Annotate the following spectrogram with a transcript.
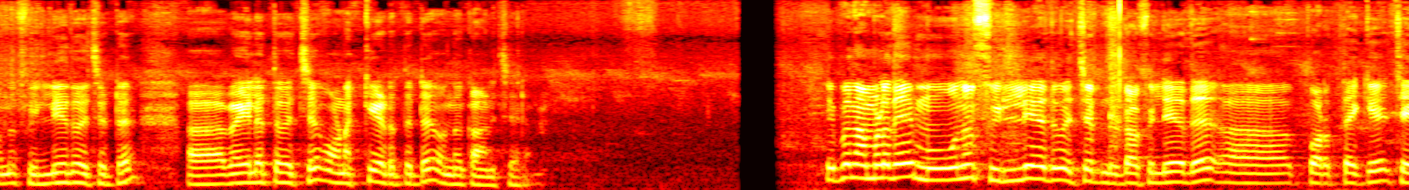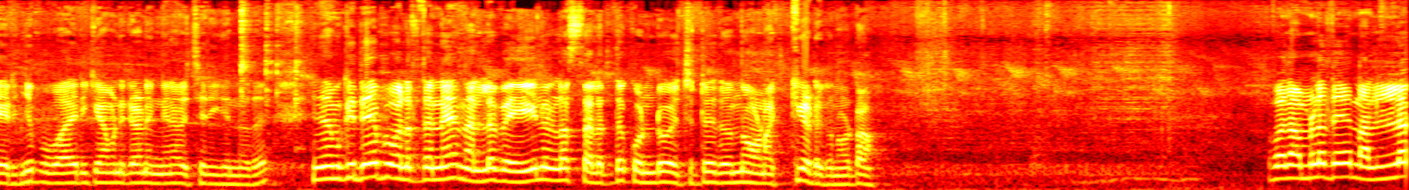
ഒന്ന് ഫില്ല് ചെയ്ത് വെച്ചിട്ട് വെയിലത്ത് വെച്ച് ഉണക്കിയെടുത്തിട്ട് ഒന്ന് കാണിച്ചു തരാം. ഇപ്പോൾ നമ്മളിത് മൂന്നും ഫില്ല് ചെയ്ത് വെച്ചിട്ടുണ്ട് കേട്ടോ. ഫില്ല് ചെയ്ത് പുറത്തേക്ക് ചെരിഞ്ഞ് പോകാതിരിക്കാൻ വേണ്ടിയിട്ടാണ് ഇങ്ങനെ വെച്ചിരിക്കുന്നത്. ഇനി നമുക്ക് ഇതേപോലെ തന്നെ നല്ല വെയിലുള്ള സ്ഥലത്ത് കൊണ്ടുവച്ചിട്ട് ഇതൊന്ന് ഉണക്കിയെടുക്കണം കേട്ടോ. അപ്പോൾ നമ്മളിത് നല്ല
